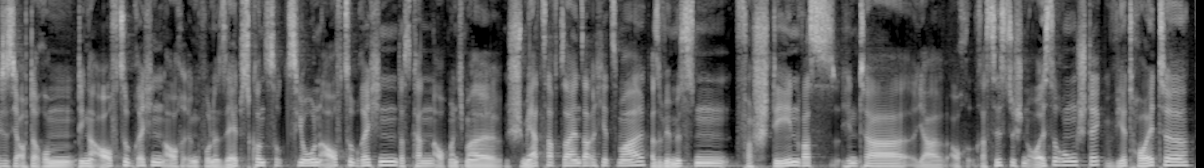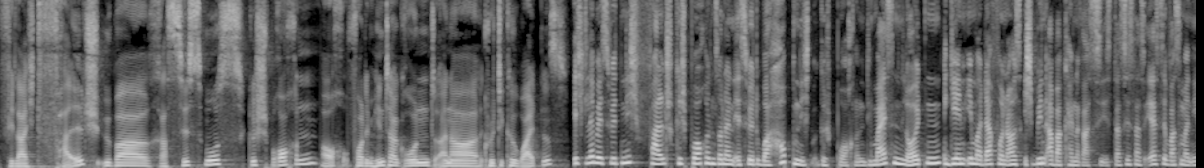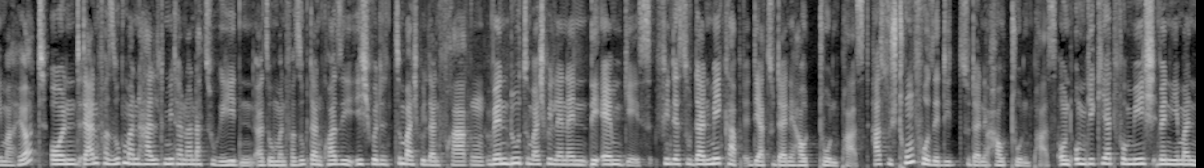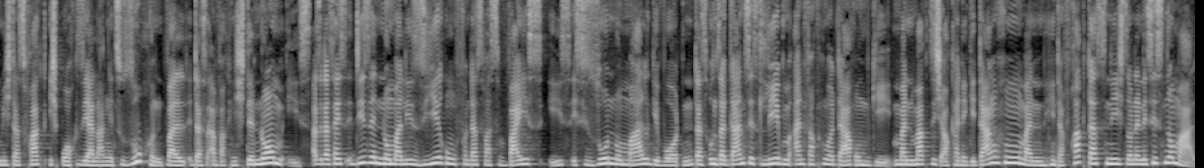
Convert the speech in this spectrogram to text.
geht es ja auch darum, Dinge aufzubrechen, auch irgendwo eine Selbstkonstruktion aufzubrechen. Das kann auch manchmal schmerzhaft sein, sage ich jetzt mal. Also wir müssten verstehen, was hinter ja auch rassistischen Äußerungen steckt. Wird heute vielleicht falsch über Rassismus gesprochen, auch vor dem Hintergrund einer Critical Whiteness? Ich glaube, es wird nicht falsch gesprochen, sondern es wird überhaupt nicht gesprochen. Die meisten Leute gehen immer davon aus, ich bin aber kein Rassist. Das ist das Erste, was man immer hört. Und dann versucht man halt miteinander zu reden. Also man versucht dann quasi, ich würde zum Beispiel dann fragen, wenn du zum Beispiel in ein DM gehst, findest du dein Make-up, der zu deiner Hautton passt? Hast du Strumpfhose, die zu deiner Hautton passt? Und umgekehrt für mich, wenn jemand mich das fragt, ich brauche sehr lange zu suchen, weil das einfach nicht der Norm ist. Also das heißt, diese Normalisierung von das, was weiß ist, ist so normal geworden, dass unser ganzes Leben einfach nur darum geht. Man macht sich auch keine Gedanken, man hinterfragt das nicht, sondern es ist normal.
